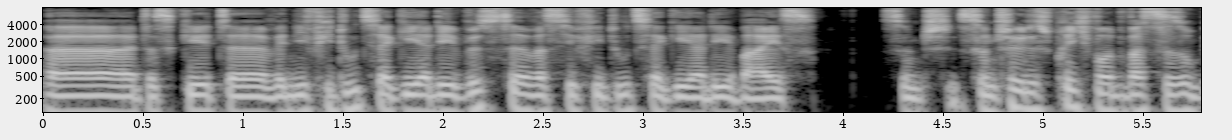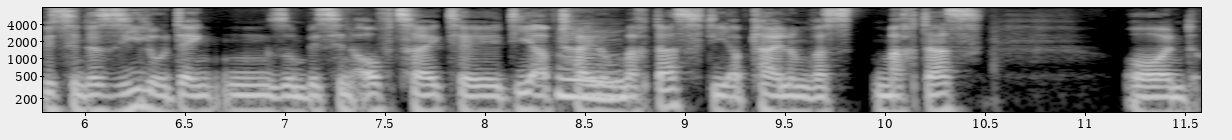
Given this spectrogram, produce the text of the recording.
Äh, das geht, äh, wenn die Fiducia GAD wüsste, was die Fiducia GAD weiß so ein, so ein schönes Sprichwort, was so ein bisschen das Silo-Denken so ein bisschen aufzeigt. Hey, die Abteilung mhm. macht das, die Abteilung was macht das. Und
